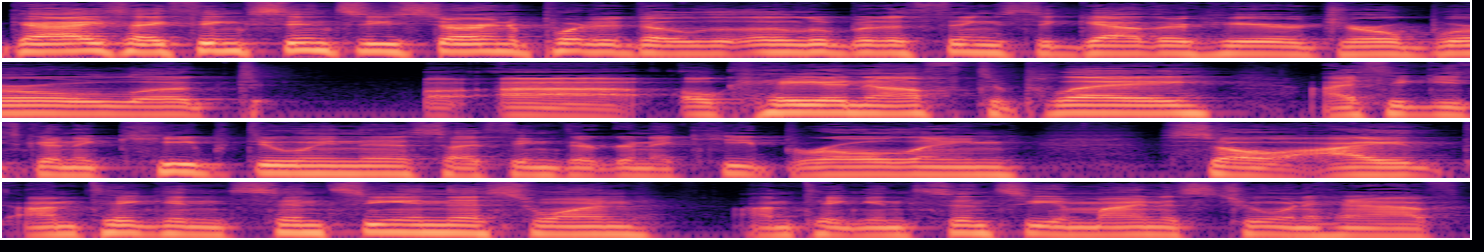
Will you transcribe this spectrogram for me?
Guys, I think Cincy's starting to put a little bit of things together here. Joe Burrow looked uh, okay enough to play. I think he's going to keep doing this. I think they're going to keep rolling. So I, I'm taking Cincy in this one. I'm taking Cincy at minus two and a half,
